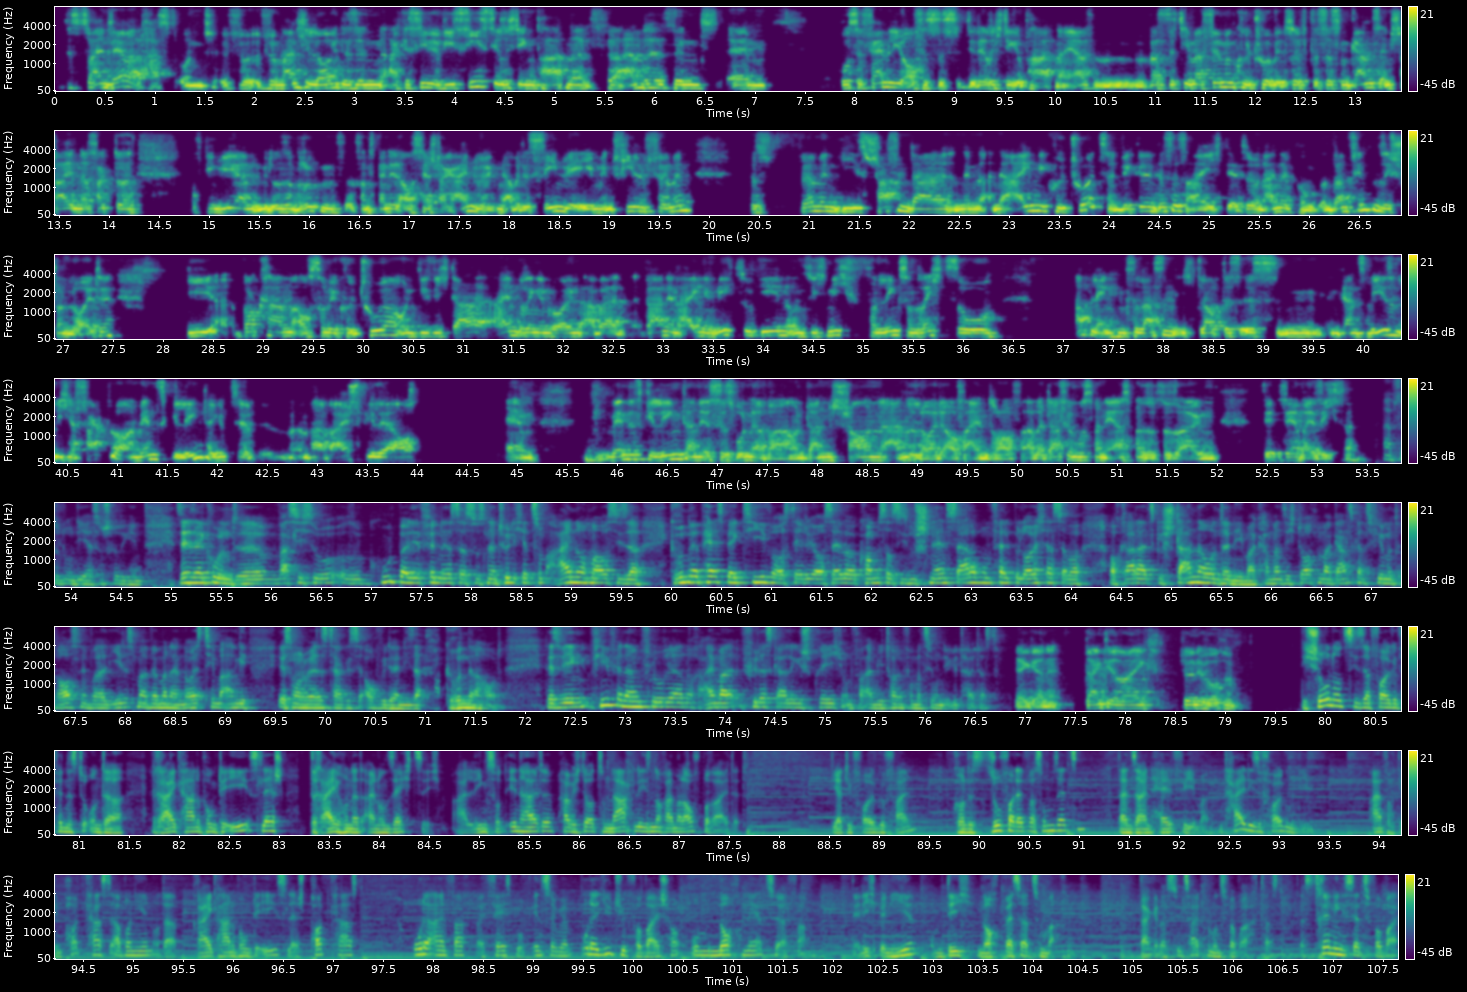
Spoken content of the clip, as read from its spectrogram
das zu einem selber passt. Und für, für manche Leute sind aggressive VCs die richtigen Partner, für andere sind ähm, große Family Offices der richtige Partner. Ja. Was das Thema Firmenkultur betrifft, das ist ein ganz entscheidender Faktor, auf den wir mit unseren Produkten von Spendit auch sehr stark einwirken. Aber das sehen wir eben in vielen Firmen, dass Firmen, die es schaffen, da eine, eine eigene Kultur zu entwickeln, das ist eigentlich der Dreh- und Angelpunkt. Und dann finden sich schon Leute, die Bock haben auf so eine Kultur und die sich da einbringen wollen, aber da einen eigenen Weg zu gehen und sich nicht von links und rechts so ablenken zu lassen. Ich glaube, das ist ein, ein, ganz wesentlicher Faktor. Und wenn es gelingt, da gibt es ja ein paar Beispiele auch, ähm, wenn das gelingt, dann ist es wunderbar und dann schauen andere Leute auf einen drauf. Aber dafür muss man erstmal sozusagen sehr bei sich sein. Absolut und die ersten Schritte gehen. Sehr, sehr cool. Und äh, was ich so, so gut bei dir finde, ist, dass du es natürlich jetzt zum einen nochmal aus dieser Gründerperspektive, aus der du ja auch selber kommst, aus diesem schnellen Startup-Umfeld beleuchtet hast, aber auch gerade als gestandener Unternehmer kann man sich dort mal ganz, ganz viel mit rausnehmen, weil jedes Mal, wenn man ein neues Thema angeht, ist man am Ende des Tages ja auch wieder in dieser Gründerhaut. Deswegen vielen, vielen Dank, Florian, noch einmal für das geile Gespräch und vor allem die tollen Informationen, die du geteilt hast. Sehr gerne. Danke Mike. Schöne Woche. Die Shownotes dieser Folge findest du unter reikane.de slash 361. Alle Links und Inhalte habe ich dort zum Nachlesen noch einmal aufbereitet. Dir hat die Folge gefallen? Du konntest sofort etwas umsetzen? Dann sei ein Held für jemanden. Teil diese Folge mit ihm. Einfach den Podcast abonnieren unter reikane.de slash podcast oder einfach bei Facebook, Instagram oder YouTube vorbeischauen, um noch mehr zu erfahren. Denn ich bin hier, um dich noch besser zu machen. Danke, dass du die Zeit mit uns verbracht hast. Das Training ist jetzt vorbei.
